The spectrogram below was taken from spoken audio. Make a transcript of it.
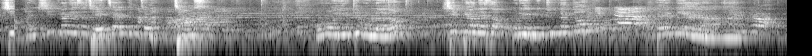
시, 한 시편에서 제일 짧은 절 장수 어머 이렇게 몰라요? 시편에서 우리 민준이 또? 땡이야.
